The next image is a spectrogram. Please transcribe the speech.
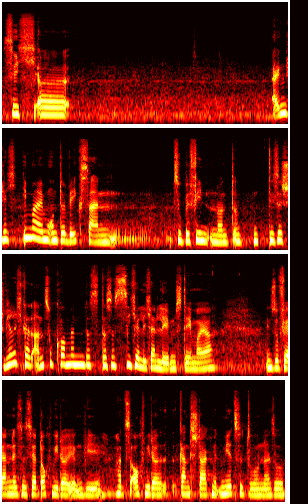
sich äh, eigentlich immer im Unterwegssein zu befinden. Und, und, diese Schwierigkeit anzukommen, das, das ist sicherlich ein Lebensthema, ja. Insofern ist es ja doch wieder irgendwie, hat es auch wieder ganz stark mit mir zu tun. Also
